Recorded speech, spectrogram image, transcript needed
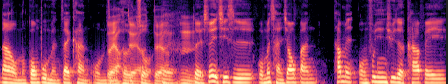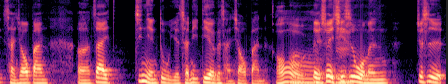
那我们公部门再看我们怎对啊对啊么合作。对对。啊，嗯。对，所以其实我们产销班，他们我们复兴区的咖啡产销班，呃，在今年度也成立第二个产销班了。哦对，所以其实我们就是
